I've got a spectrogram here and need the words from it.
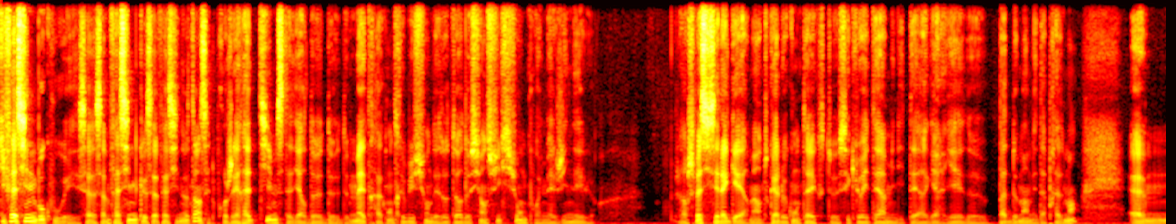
qui fascine beaucoup, et ça, me fascine que ça fascine autant, c'est le projet Red Team, c'est-à-dire de, mettre à contribution des auteurs de science-fiction pour imaginer... Alors je sais pas si c'est la guerre, mais en tout cas le contexte sécuritaire, militaire, guerrier, de, pas de demain mais d'après-demain. Euh,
